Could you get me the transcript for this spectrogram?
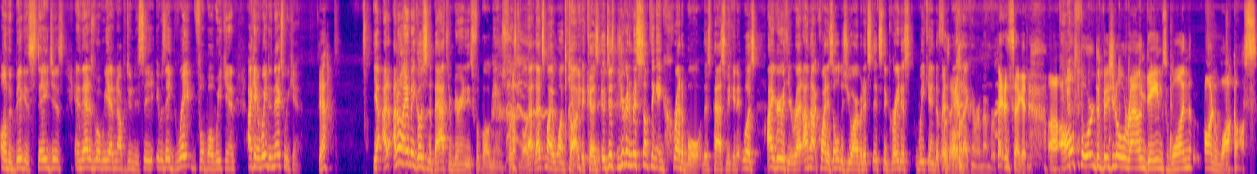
on the biggest stages. And that is what we had an opportunity to see. It was a great football weekend. I can't wait to next weekend. Yeah. Yeah, I don't know how anybody goes to the bathroom during any of these football games. First of all, that, that's my one thought because it just you're going to miss something incredible this past weekend. It was. I agree with you, Rhett. I'm not quite as old as you are, but it's it's the greatest weekend of football that I can remember. Wait a second. Uh, all four divisional round games won on walk offs.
